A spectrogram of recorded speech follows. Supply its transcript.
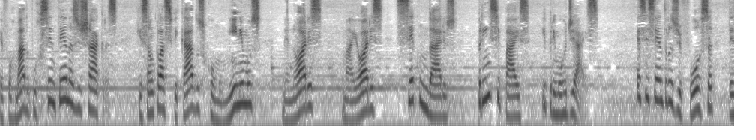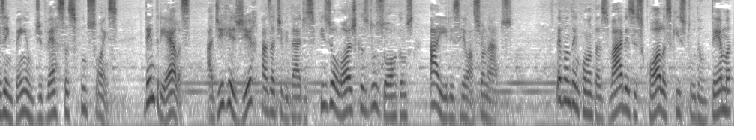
é formado por centenas de chakras, que são classificados como mínimos, menores, maiores, secundários, principais e primordiais. Esses centros de força desempenham diversas funções, dentre elas a de reger as atividades fisiológicas dos órgãos a eles relacionados. Levando em conta as várias escolas que estudam o tema,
